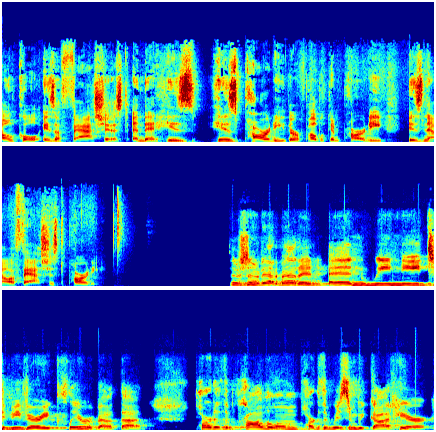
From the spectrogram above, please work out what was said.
uncle is a fascist and that his his party, the Republican Party, is now a fascist party? There's no doubt about it. And we need to be very clear about that part of the problem, part of the reason we got here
